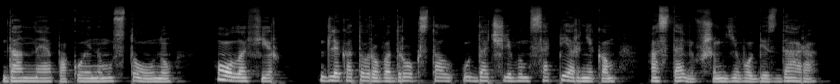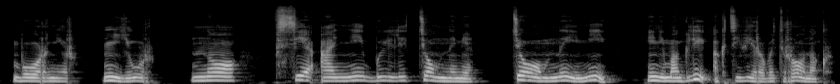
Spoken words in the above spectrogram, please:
данное покойному Стоуну, Олафир, для которого Дрог стал удачливым соперником, оставившим его без дара, Борнир, Ньюр. Но все они были темными, темными, и не могли активировать Ронок.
